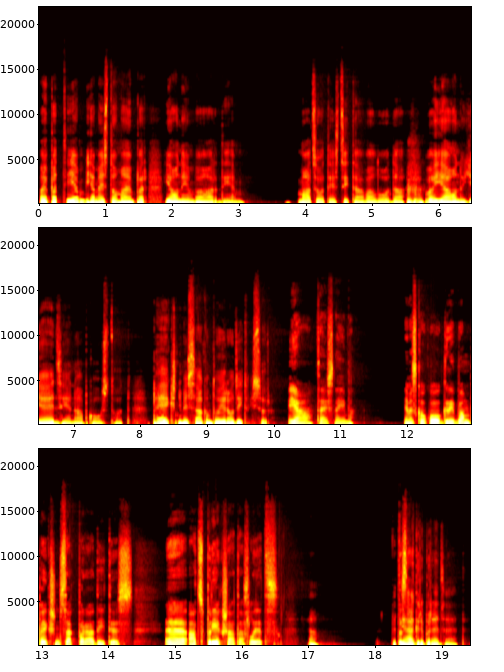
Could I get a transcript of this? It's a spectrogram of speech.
vai pat, ja, ja mēs domājam par jauniem vārdiem, mācoties citā valodā, mm -hmm. vai jaunu jēdzienu apgūstot, pēkšņi mēs sākam to ieraudzīt visur. Jā, taisnība. Ja mēs kaut ko gribam, pēkšņi sāk parādīties e, acu priekšā tās lietas. Jā, bet tas... jāgrib redzēt.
